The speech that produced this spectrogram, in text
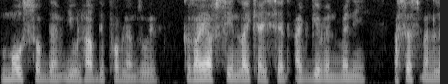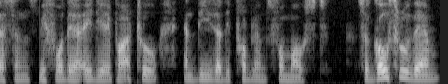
most of them you will have the problems with. Because I have seen, like I said, I've given many assessment lessons before their ADI part 2, and these are the problems for most. So go through them,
